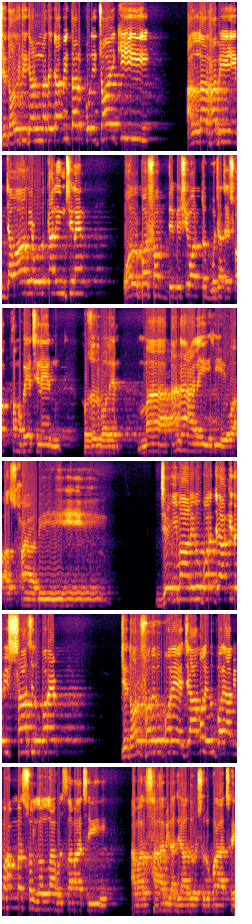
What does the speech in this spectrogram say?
যে দলটি জান্নাতে যাবি, তার পরিচয় কি? আল্লাহর হাবিব জাওয়ামিউল কালিম ছিলেন। অল্প শব্দে বেশি অর্থ বোঝাতে সক্ষম হয়েছিলেন। হুজুর বলেন, মা আনা আলাইহি ওয়া আসহাবি। যে ইমানের উপরে, যে আকীদা বিশ্বাসের উপরে, যে দর্শনের উপরে, যে আমলের উপরে আমি মোহাম্মদ সাল্লাল্লাহু আলাইহি ওয়াসাল্লাম আছি, আমার সাহাবীরা যে আদর্শের উপর আছে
